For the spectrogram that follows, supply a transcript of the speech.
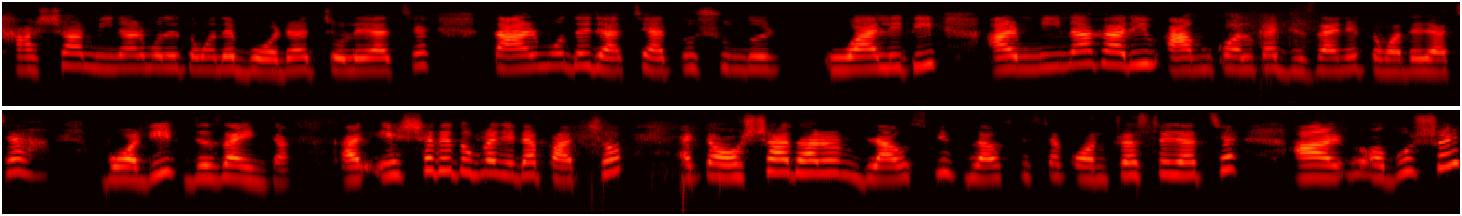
ঠাসা মিনার মধ্যে তোমাদের বর্ডার চলে যাচ্ছে। তার মধ্যে যাচ্ছে এত সুন্দর কোয়ালিটি আর মিনাকারি আমকলকা ডিজাইনে তোমাদের যাচ্ছে বডির ডিজাইনটা আর এর সাথে তোমরা যেটা পাচ্ছ, একটা অসাধারণ ব্লাউজ পিস ব্লাউজ পিসটা কন্ট্রাস্টে যাচ্ছে। আর অবশ্যই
